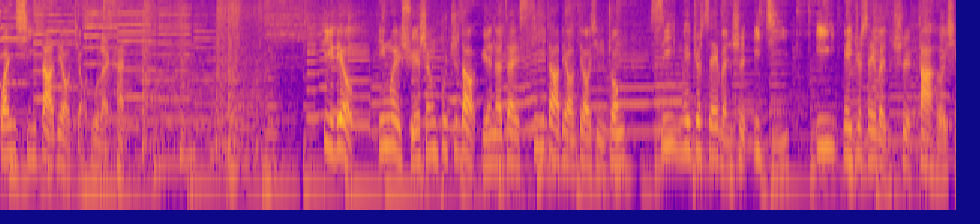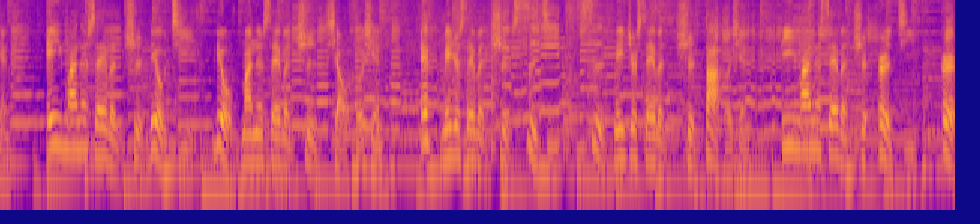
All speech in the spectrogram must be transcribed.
关系大调角度来看。第六，因为学生不知道，原来在 C 大调调性中，C major seven 是一级，E major seven 是大和弦，A minor seven 是六级，六 minor seven 是小和弦。F major seven 是四级，四 major seven 是大和弦，D minor seven 是二级，二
